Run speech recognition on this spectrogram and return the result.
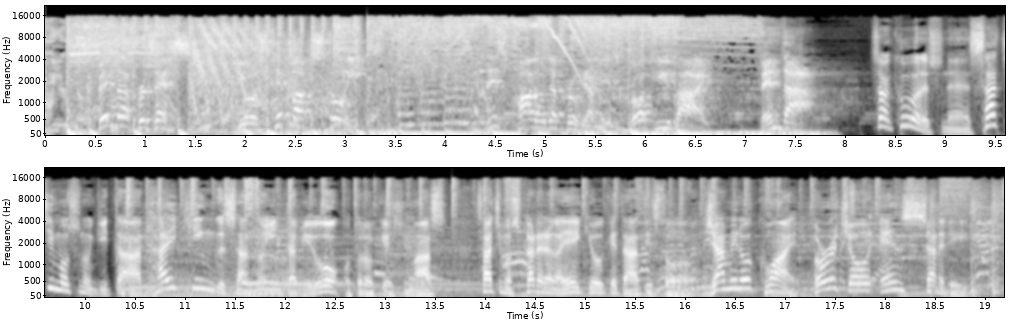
Fender presents your step up story. This part of the program is brought to you by Fender. さあ今日はですね、サチモスのギター、タイキングさんのインタビューをお届けします。サチモス彼らが影響を受けたアーティスト、ジャミロ・クワイ、Virtual Insanity。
